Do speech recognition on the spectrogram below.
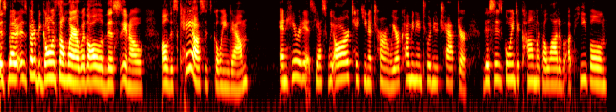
this better this better be going somewhere with all of this, you know, all this chaos that's going down. And here it is. Yes, we are taking a turn. We are coming into a new chapter. This is going to come with a lot of upheaval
